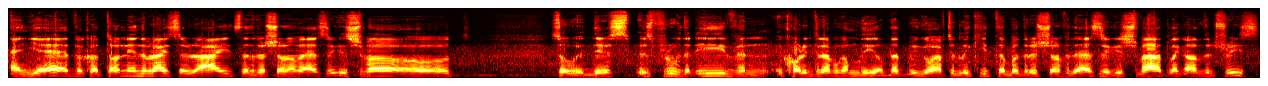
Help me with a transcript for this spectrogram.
and yet the Katani in the Braisa writes that Rosh Hashanah esrig is Shvat. So this is proof that even according to Rabbi Gamliel that we go after Likita, but the Rishon for the is Shvat like other trees,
